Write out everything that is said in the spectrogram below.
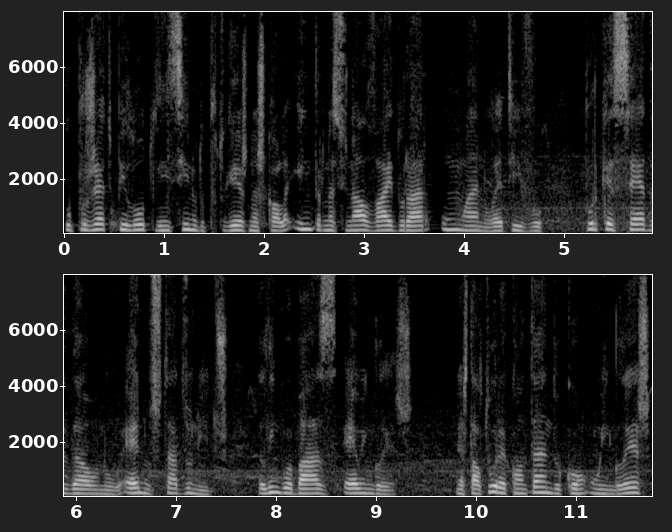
O projeto piloto de ensino do português na escola internacional vai durar um ano letivo, porque a sede da ONU é nos Estados Unidos. A língua base é o inglês. Nesta altura, contando com o inglês,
